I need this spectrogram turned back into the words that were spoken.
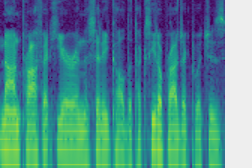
nonprofit here in the city called the Tuxedo Project, which is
